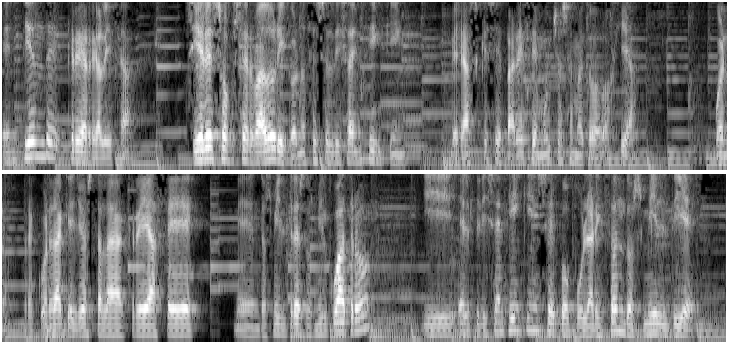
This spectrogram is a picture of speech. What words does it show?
Entiende, crea, realiza. Si eres observador y conoces el design thinking, verás que se parece mucho a esa metodología. Bueno, recuerda que yo esta la creé hace en 2003-2004 y el design thinking se popularizó en 2010 Hombre,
